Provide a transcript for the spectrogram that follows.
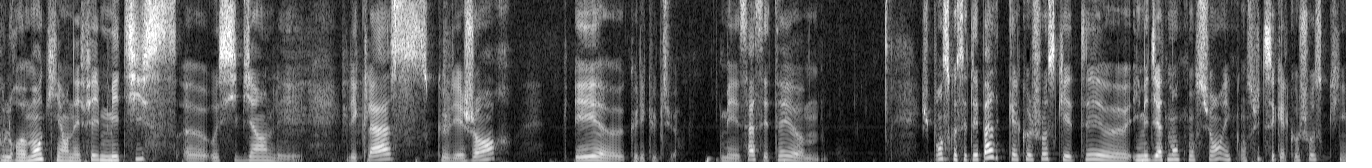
le roman, qui en effet métisse euh, aussi bien les, classes que les genres et euh, que les cultures. Mais ça, c'était... Euh, je pense que c'était pas quelque chose qui était immédiatement conscient et qu'ensuite c'est quelque chose qui,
